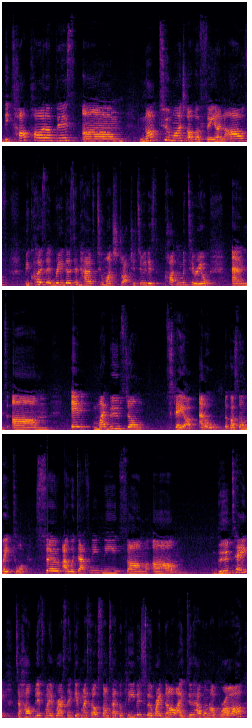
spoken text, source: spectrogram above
the top part of this um not too much of a fan of because it really doesn't have too much structure to it. It's cotton material and um it my boobs don't stay up at all. Because don't weight to them. So i would definitely need some um boob tape to help lift my breast and give myself some type of cleavage. So right now i do have on a bra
